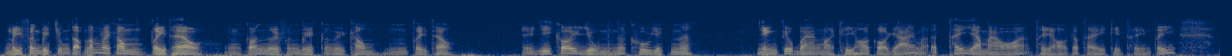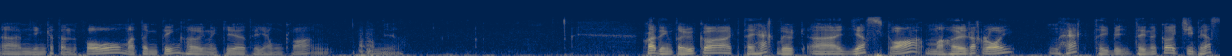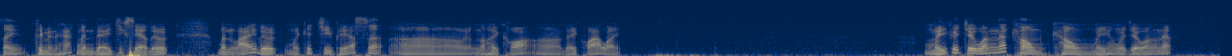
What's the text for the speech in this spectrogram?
Mỹ phân biệt chủng tộc lắm phải không? Tùy theo. Có người phân biệt, có người không. Ừ, tùy theo. Với có dùng nó khu vực nữa những tiểu bang mà khí hoa cò gái mà ít thấy da màu á thì họ có thể kỳ thị tí à, những cái thành phố mà tân tiến hơn này kia thì không có khóa điện tử có thể hát được uh, yes có mà hơi rắc rối hát thì thì nó có GPS đây thì mình hát mình đề chiếc xe được mình lái được mà cái GPS uh, ờ, nó hơi khó uh, để khóa lại Mỹ có chơi quán nét không? Không, Mỹ không có chơi quán nét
